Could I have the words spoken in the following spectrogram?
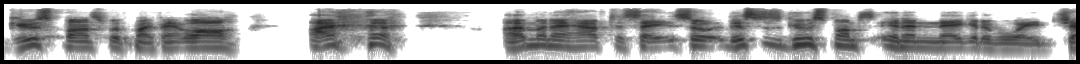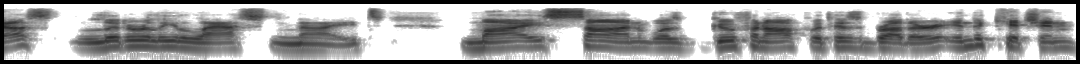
goosebumps with my family. Well, I I'm going to have to say so this is goosebumps in a negative way. Just literally last night, my son was goofing off with his brother in the kitchen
